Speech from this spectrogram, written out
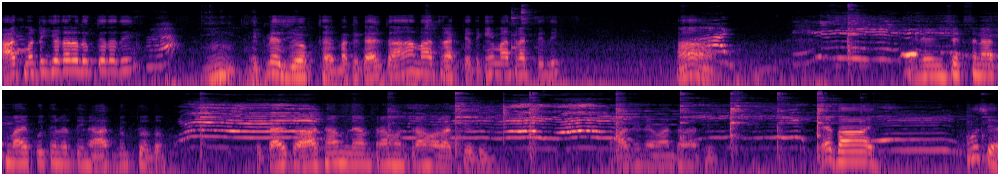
હાથ મટી ગયો તારો? દુખતો હતી હમ એટલે જ યોગ થાય. બાકી કાલ તો હા માથ રાખતી હતી. કઈ માથ રાખતી હતી? હા. એને ઇન્ફેક્શન હાથમાં આપ્યું હતું નથી ને હાથ દુખતો હતો કાલ તો હાથ આમ ને આમ ત્રાહો ત્રાહો રાખતી હતી. આદિને વાંધો નથી. એ ભાઈ શું છે?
